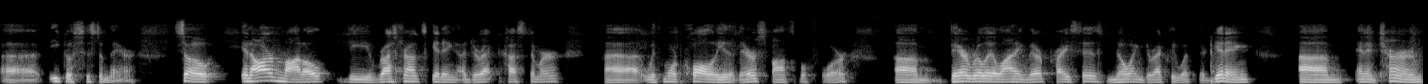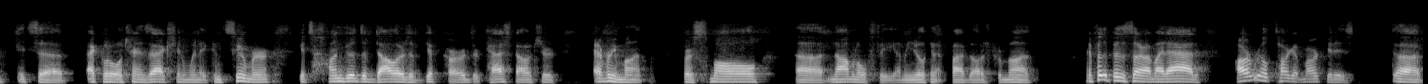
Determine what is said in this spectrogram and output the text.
uh, ecosystem there. So in our model, the restaurant's getting a direct customer uh, with more quality that they're responsible for. Um, they're really aligning their prices, knowing directly what they're getting. Um, and in turn, it's a equitable transaction when a consumer gets hundreds of dollars of gift cards or cash vouchers every month for a small uh, nominal fee. I mean, you're looking at five dollars per month. And for the business owner, I might add, our real target market is uh,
